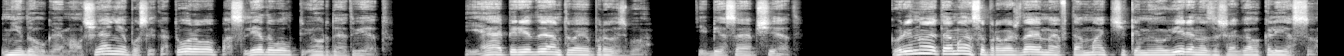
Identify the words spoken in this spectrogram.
Недолгое молчание, после которого последовал твердый ответ. «Я передам твою просьбу. Тебе сообщат. Куриной атаман, сопровождаемый автоматчиками, уверенно зашагал к лесу.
